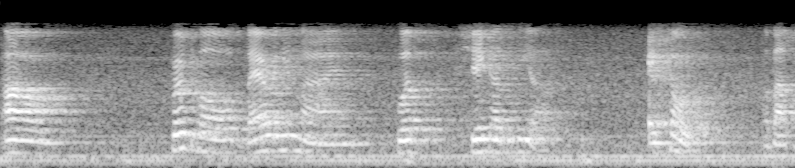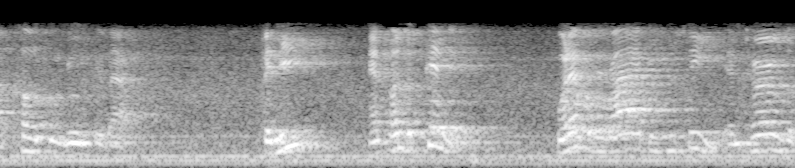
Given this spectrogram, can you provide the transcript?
Um, first of all, bearing in mind what Sheikh Abdul has told us about the cultural unity of Africa. Beneath and underpinning whatever variety you see in terms of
